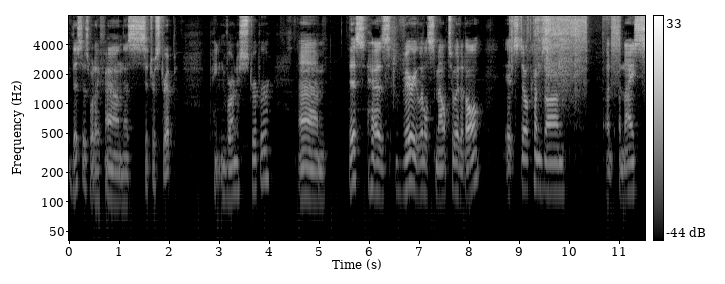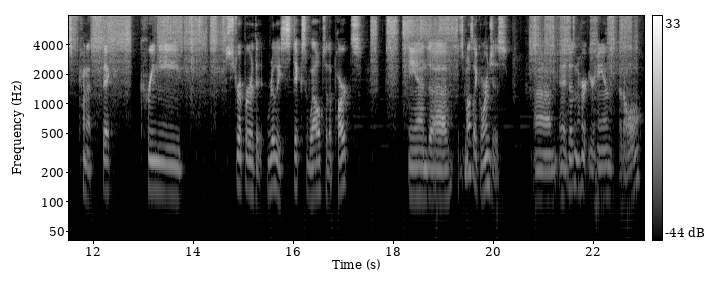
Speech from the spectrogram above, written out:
this is what I found this Citrus Strip paint and varnish stripper. Um, this has very little smell to it at all. It still comes on a, a nice kind of thick creamy stripper that really sticks well to the parts. And uh, it smells like oranges. Um, and it doesn't hurt your hands at all.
